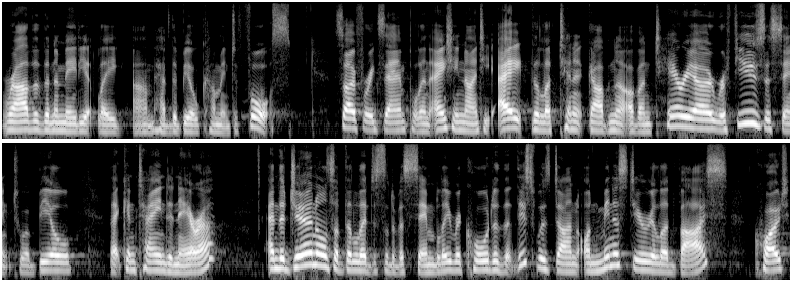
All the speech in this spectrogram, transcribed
rather than immediately um, have the bill come into force. So, for example, in 1898, the Lieutenant Governor of Ontario refused assent to a bill that contained an error, and the journals of the Legislative Assembly recorded that this was done on ministerial advice, quote,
